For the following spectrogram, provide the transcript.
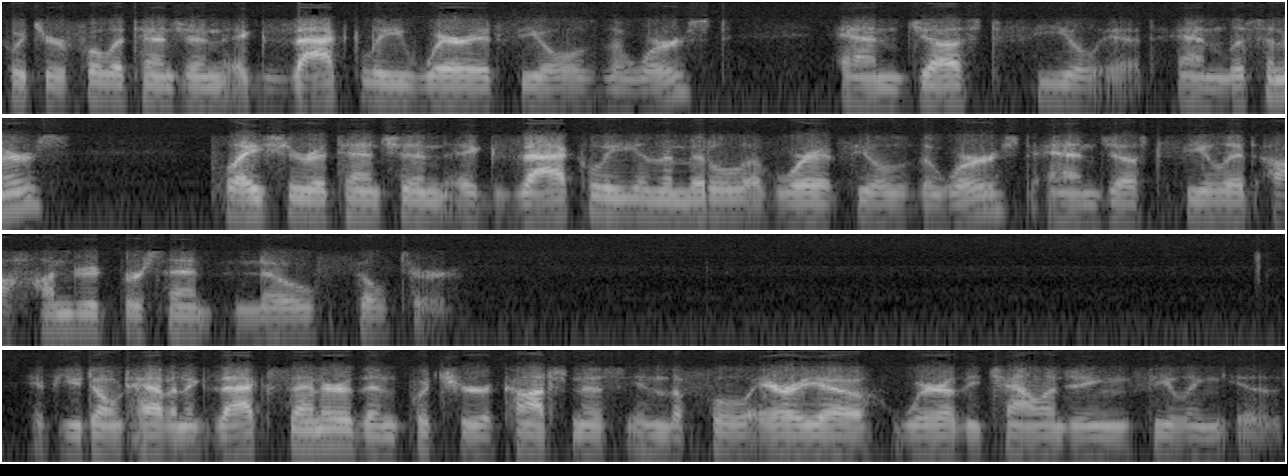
Put your full attention exactly where it feels the worst, and just feel it. And listeners, place your attention exactly in the middle of where it feels the worst, and just feel it a hundred percent, no filter. If you don't have an exact center, then put your consciousness in the full area where the challenging feeling is.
